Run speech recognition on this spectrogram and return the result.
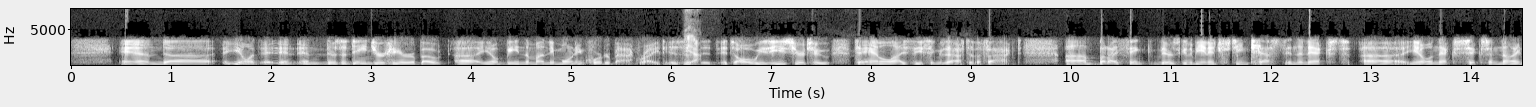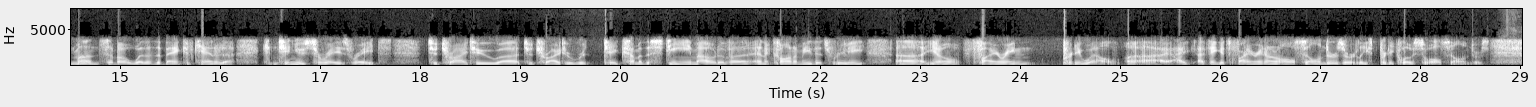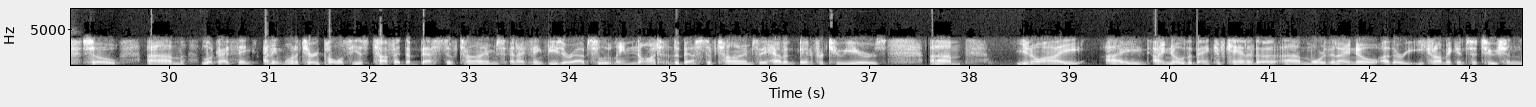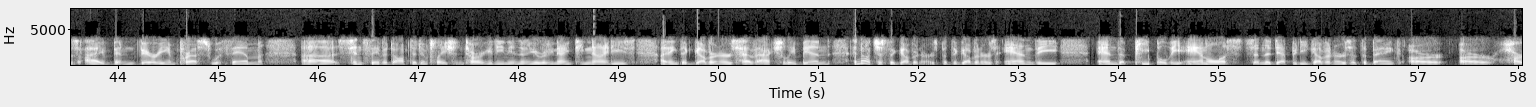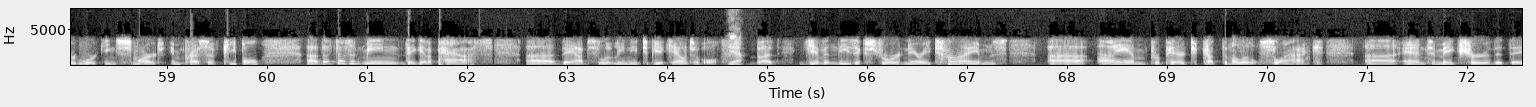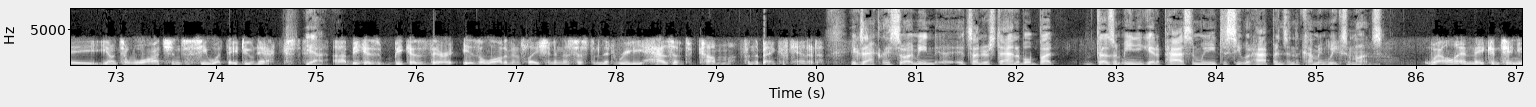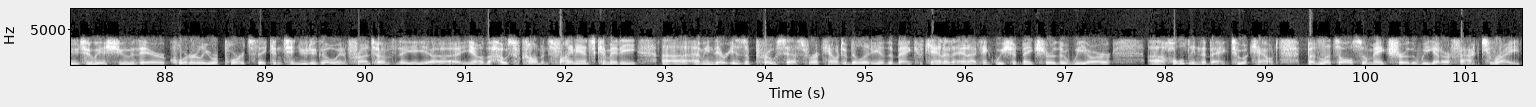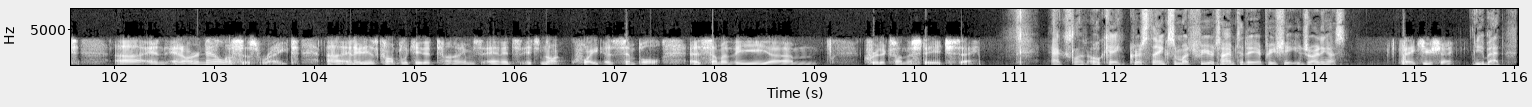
and uh, you know, and, and there's a danger here about uh, you know being the Monday morning quarterback, right? Is yeah. it, it's always easier to to analyze these things after the fact. Um, but I think there's going to be an interesting test in the next uh, you know next six and nine months about whether the Bank of Canada continues to raise rates to try to uh, to try to re- take some of the steam out of a, an economy that's really uh, you know firing pretty well. Uh, I, I think it's firing on all cylinders, or at least pretty close to all cylinders. So, um, look, I think I think monetary policy is tough at the best of times, and I think these are absolutely not the best of times. They haven't been for two years. Um, you know, I I I know the Bank of Canada uh, more than I know other economic institutions. I've been very impressed with them uh, since they've adopted inflation targeting in the early 1990s. I think the governors have actually been, and not just the governors, but the governors and the and the people, the analysts and the deputy governors at the bank are are hardworking, smart, impressive people. Uh, that doesn't mean they get a pass. Uh, they absolutely need to be accountable. Yeah. But given these extraordinary times, uh, I am prepared to cut them a little slack uh, and to make sure that they, you know, to watch and to see what they do next. Yeah. Uh, because because there is a lot of inflation in the system that really hasn't come from the Bank of Canada. Exactly. So I mean, it's understandable, but doesn't mean you get a pass, and we need to see what happens in the coming weeks and months. Well, and they continue to issue their quarterly reports. They continue to go in front of the, uh, you know, the House of Commons Finance Committee. Uh, I mean, there is a process for accountability of the Bank of Canada, and I think we should make sure that we are uh, holding the bank to account. But let's also make sure that we get our facts right uh, and and our analysis right. Uh, and it is complicated times, and it's it's not quite as simple as some of the um, critics on the stage say. Excellent. Okay, Chris, thanks so much for your time today. I appreciate you joining us. Thank you, Shay. You bet.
